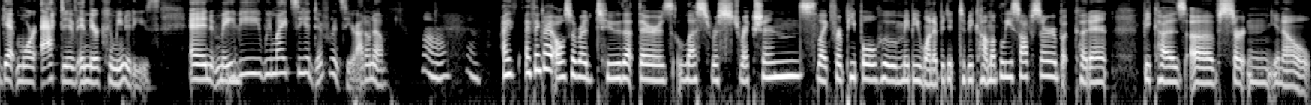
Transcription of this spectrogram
get more active in their communities, and mm-hmm. maybe mm-hmm. we might see a difference here. I don't know. Oh, yeah. I, th- I think I also read too that there's less restrictions, like for people who maybe wanted be- to become a police officer but couldn't because of certain, you know,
